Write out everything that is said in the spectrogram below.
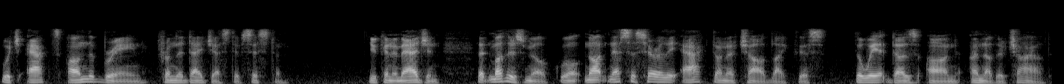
which acts on the brain from the digestive system. You can imagine that mother's milk will not necessarily act on a child like this the way it does on another child.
